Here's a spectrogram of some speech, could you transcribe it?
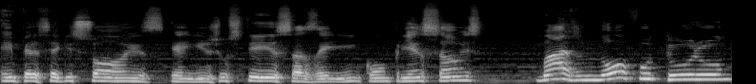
em perseguições, em injustiças, em incompreensões, mas no futuro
